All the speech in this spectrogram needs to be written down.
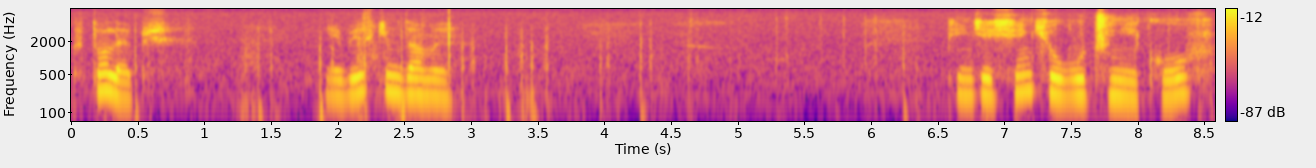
Kto lepszy? Niebieskim damy 50 łuczników,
